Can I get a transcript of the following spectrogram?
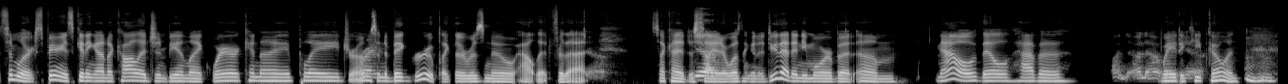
similar experience getting out of college and being like, where can I play drums Right. in a big group? Like there was no outlet for that. Yeah. So I kind of Yeah. decided I wasn't going to do that anymore. But um, now they'll have a An- an outlet, way to yeah. keep going. Mhm.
